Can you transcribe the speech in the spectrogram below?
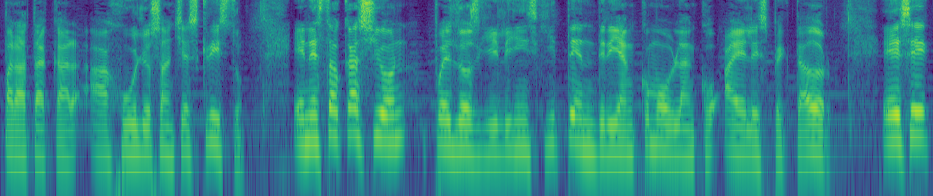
para atacar a Julio Sánchez Cristo. En esta ocasión, pues los Gilinski tendrían como blanco a El Espectador. Ese,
